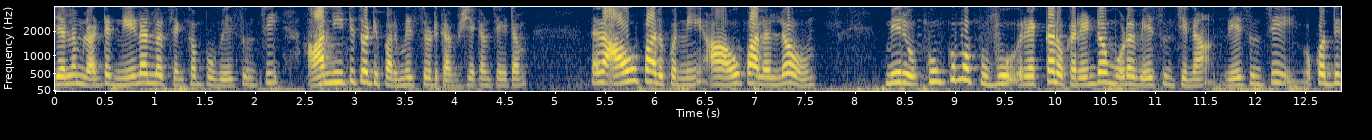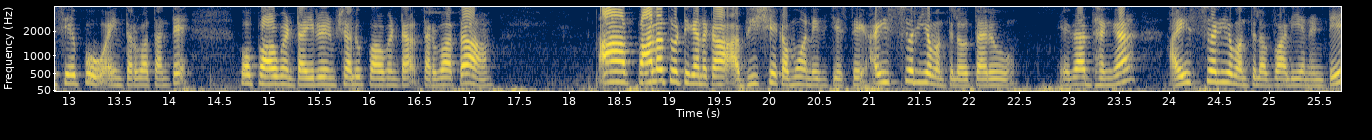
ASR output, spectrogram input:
జలంలో అంటే నీళ్ళల్లో శంఖం పువ్వు వేసి ఉంచి ఆ నీటితోటి పరమేశ్వరుడికి అభిషేకం చేయటం. లేదా ఆవు పాలు కొన్ని ఆ ఆవు పాలల్లో మీరు కుంకుమ పువ్వు రెక్కలు ఒక రెండో మూడో వేసుంచిన వేసుంచి ఒక కొద్దిసేపు అయిన తర్వాత అంటే ఓ పావు గంట ఇరవై నిమిషాలు పావు గంట తర్వాత ఆ పాలతోటి గనక అభిషేకము అనేది చేస్తే ఐశ్వర్యవంతులవుతారు యథార్థంగా ఐశ్వర్యవంతులు అవ్వాలి అని అంటే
